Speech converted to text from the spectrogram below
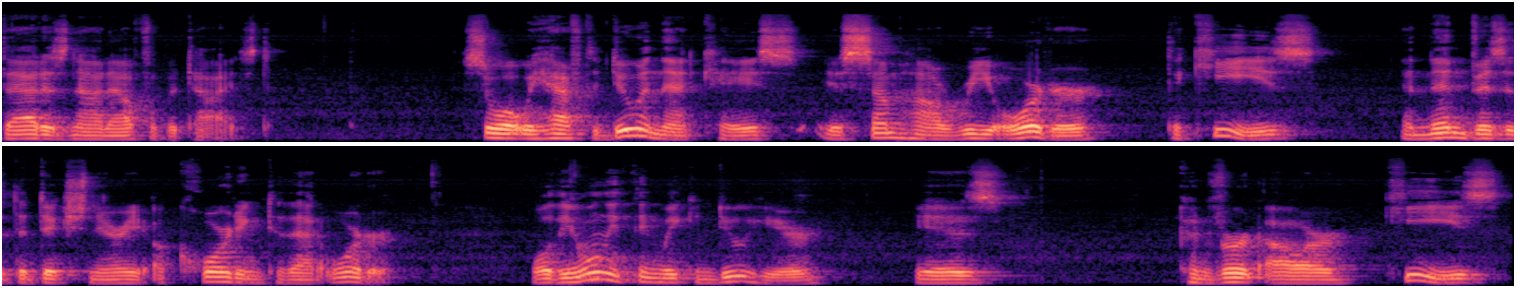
that is not alphabetized. So what we have to do in that case is somehow reorder the keys and then visit the dictionary according to that order. Well, the only thing we can do here is convert our keys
